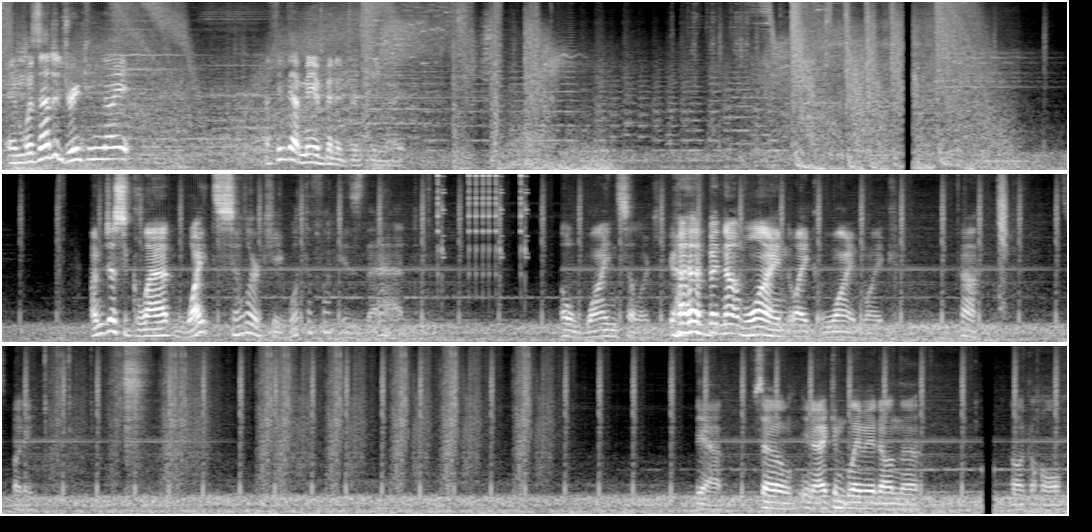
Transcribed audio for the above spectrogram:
And was that a drinking night? I think that may have been a drinking night. I'm just glad- White cellar key, what the fuck is that? Oh, wine cellar but not wine, like wine, like. Huh. It's funny. Yeah. So, you know, I can blame it on the alcohol.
